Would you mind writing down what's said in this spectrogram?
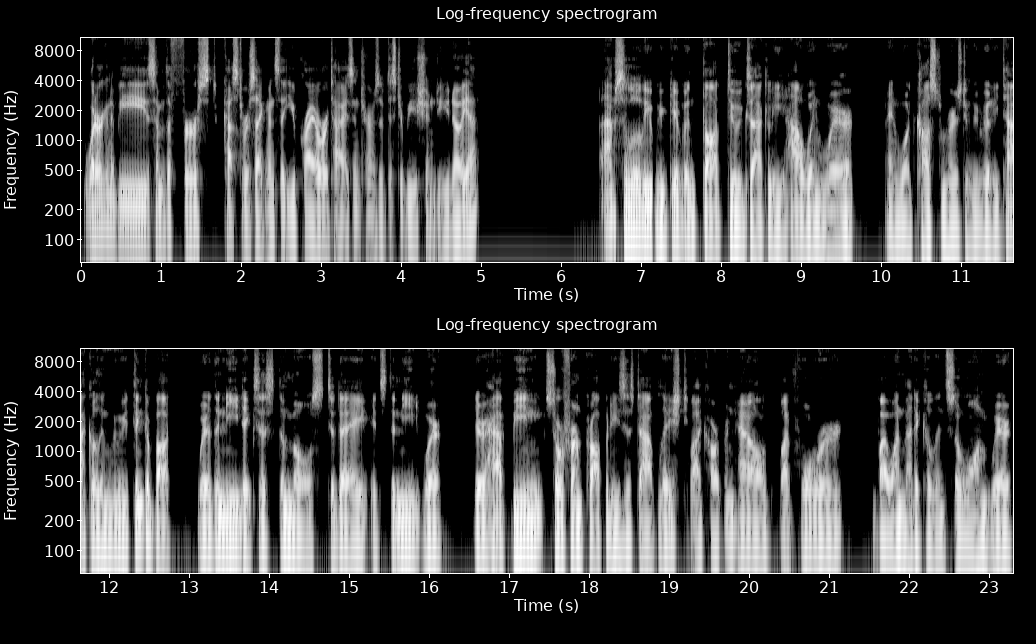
what are going to be some of the first customer segments that you prioritize in terms of distribution? Do you know yet? Absolutely. We've given thought to exactly how and where and what customers do we really tackle. And when we think about where the need exists the most today. It's the need where there have been storefront properties established by Carbon Health, by Forward, by One Medical, and so on, where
